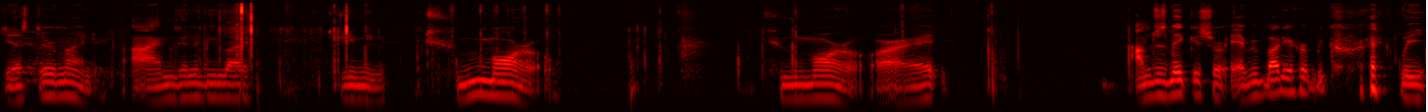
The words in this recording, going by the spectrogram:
Just a reminder. I'm gonna be live streaming tomorrow. Tomorrow, alright? I'm just making sure everybody heard me correctly.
